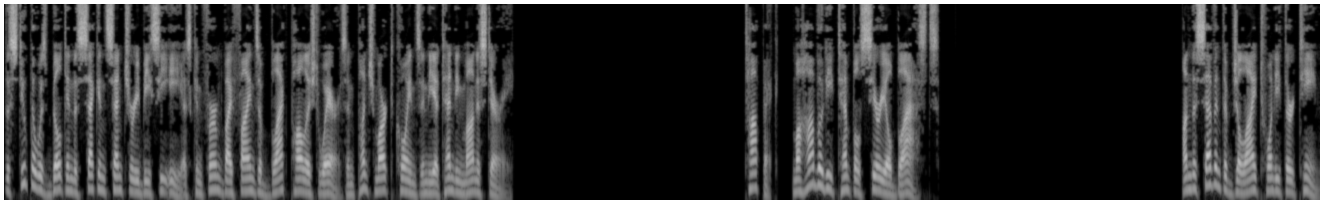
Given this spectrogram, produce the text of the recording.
The stupa was built in the 2nd century BCE as confirmed by finds of black polished wares and punch-marked coins in the attending monastery. Mahabodhi Temple serial blasts On 7 July 2013,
